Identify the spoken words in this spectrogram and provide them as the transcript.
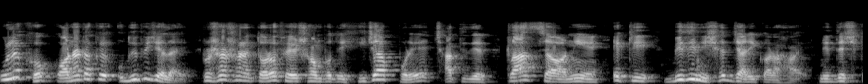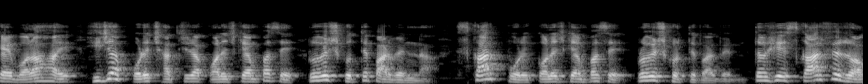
উল্লেখ্য কর্ণাটকের উদুপি জেলায় প্রশাসনের তরফে সম্প্রতি হিজাব পরে ছাত্রীদের ক্লাস যাওয়া নিয়ে একটি বিধিনিষেধ জারি করা হয়। নির্দেশিকায় বলা হয় হিজাব পরে ছাত্রীরা কলেজ ক্যাম্পাসে প্রবেশ করতে পারবেন না। স্কার্ফ পরে কলেজ ক্যাম্পাসে প্রবেশ করতে পারবেন। তবে সেই স্কার্ফের রং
